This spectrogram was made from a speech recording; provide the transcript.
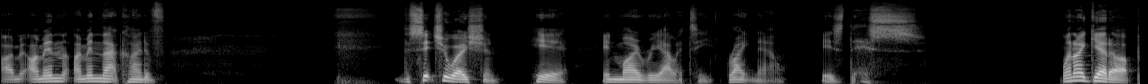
I'm I'm in I'm in that kind of the situation here in my reality right now is this. When I get up,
